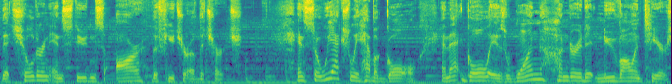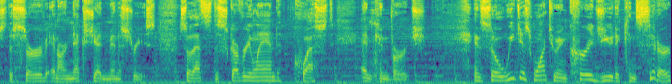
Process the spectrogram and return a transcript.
that children and students are the future of the church. And so we actually have a goal, and that goal is 100 new volunteers to serve in our next gen ministries. So that's Discoveryland, Quest, and Converge. And so we just want to encourage you to consider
